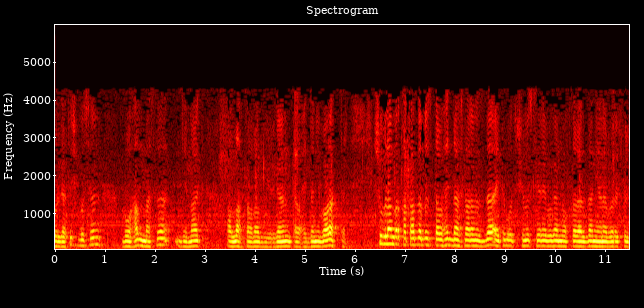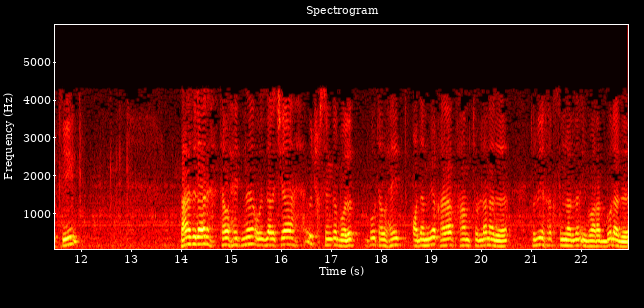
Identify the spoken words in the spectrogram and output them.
o'rgatish bo'lsin bu hammasi demak alloh taolo buyurgan tavhiddan iboratdir. Shu bilan bir qatorda biz tavhid darslarimizda aytib o'tishimiz kerak bo'lgan nuqtalardan yana biri shuki ba'zilar tavhidni o'zlaricha uch qismga bo'lib bu tavhid odamga qarab ham turlanadi turli xil qismlardan iborat bo'ladi.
